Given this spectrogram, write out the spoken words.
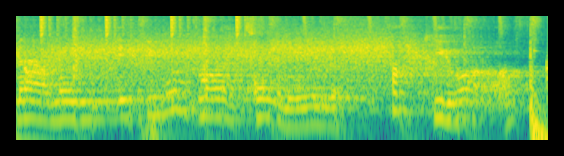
Now, I mean, if you wouldn't mind telling me who the fuck you are.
